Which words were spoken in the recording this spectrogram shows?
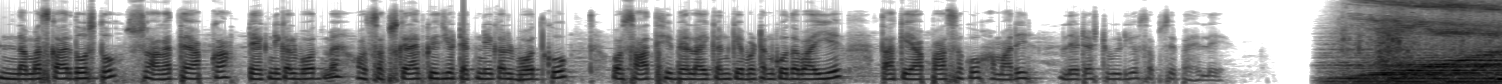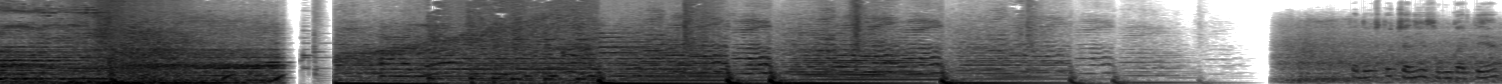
नमस्कार दोस्तों, स्वागत है आपका टेक्निकल बौद्ध में और सब्सक्राइब कीजिए टेक्निकल बौद्ध को और साथ ही बेल आइकन के बटन को दबाइए ताकि आप पा सको हमारी लेटेस्ट वीडियो सबसे पहले। दोस्तों, चलिए शुरू करते हैं।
